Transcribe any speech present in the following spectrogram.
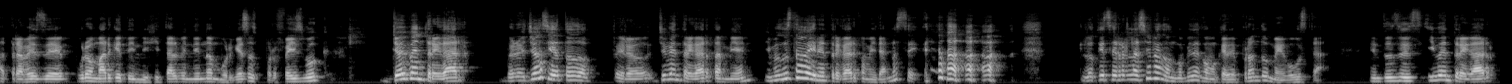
a través de puro marketing digital vendiendo hamburguesas por Facebook, yo iba a entregar pero yo hacía todo, pero yo iba a entregar también. Y me gustaba ir a entregar comida, no sé. Lo que se relaciona con comida como que de pronto me gusta. Entonces iba a entregar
